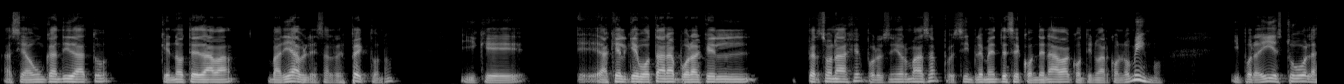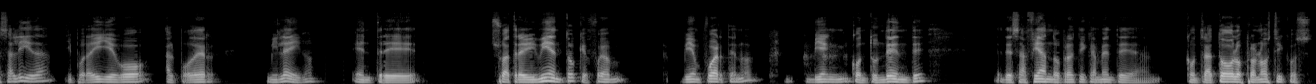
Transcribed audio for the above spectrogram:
hacia un candidato que no te daba variables al respecto, ¿no? Y que eh, aquel que votara por aquel personaje, por el señor Massa, pues simplemente se condenaba a continuar con lo mismo. Y por ahí estuvo la salida y por ahí llegó al poder Milei, ¿no? Entre su atrevimiento, que fue bien fuerte, ¿no? Bien contundente, desafiando prácticamente contra todos los pronósticos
